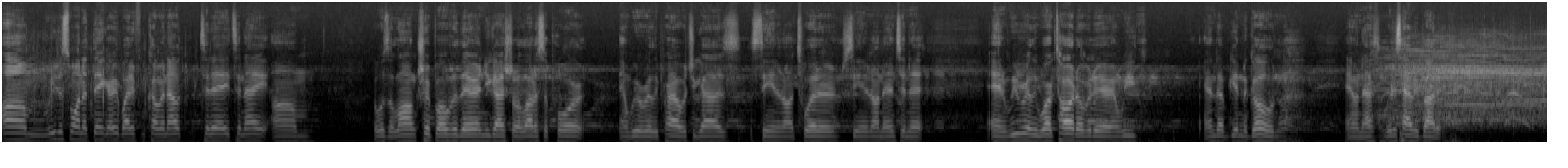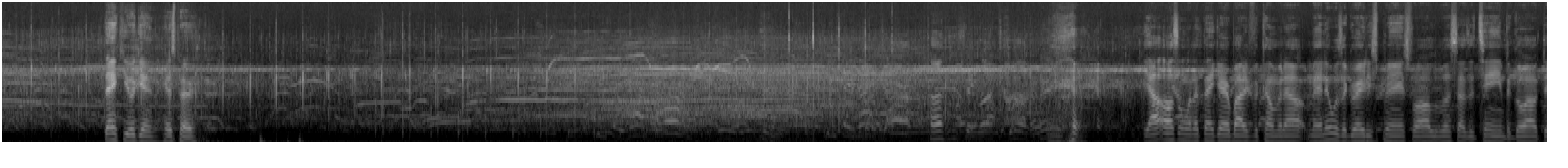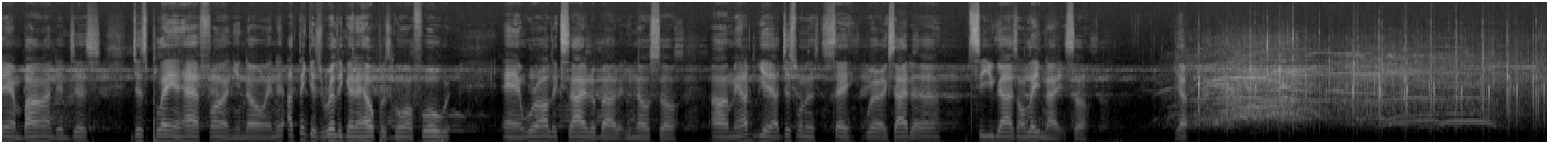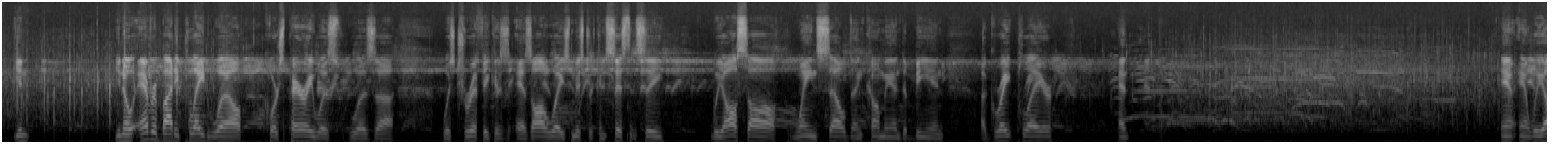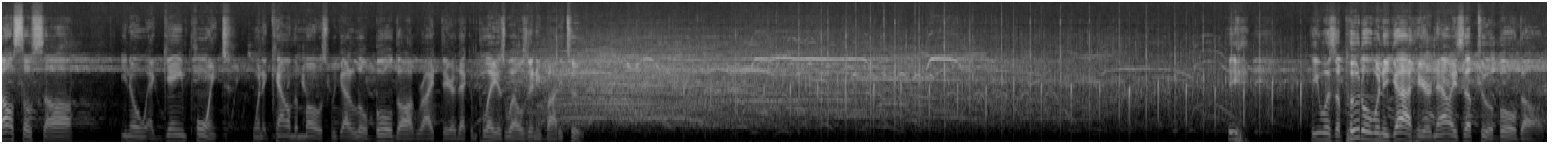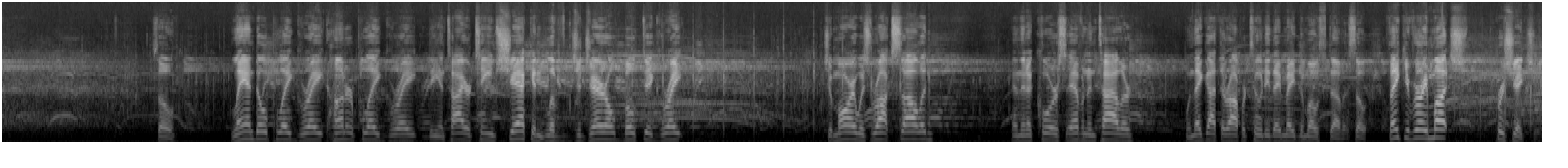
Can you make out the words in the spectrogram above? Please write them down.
Um, we just want to thank everybody for coming out today, tonight. Um, it was a long trip over there, and you guys showed a lot of support, and we were really proud with you guys, seeing it on Twitter, seeing it on the internet, and we really worked hard over there, and we ended up getting the gold, and we're just happy about it. Thank you again. Here's Perry. Yeah, I also want to thank everybody for coming out. Man, it was a great experience for all of us as a team to go out there and bond and just just play and have fun, you know. And I think it's really going to help us going forward. And we're all excited about it, you know. So, uh, man, I, yeah, I just want to say we're excited to uh, see you guys on late night. So, yep. You, you know, everybody played well. Of course, Perry was was uh, was terrific as as always, Mr. Consistency. We all saw Wayne Selden come into being a great player, and and, and we also saw, you know, at game point when it counted the most, we got a little bulldog right there that can play as well as anybody too. He, he was a poodle when he got here. Now he's up to a bulldog. So Lando played great. Hunter played great. The entire team, Sheck and Gerald both did great. Jamari was rock solid. And then, of course, Evan and Tyler, when they got their opportunity, they made the most of it. So thank you very much. Appreciate you.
